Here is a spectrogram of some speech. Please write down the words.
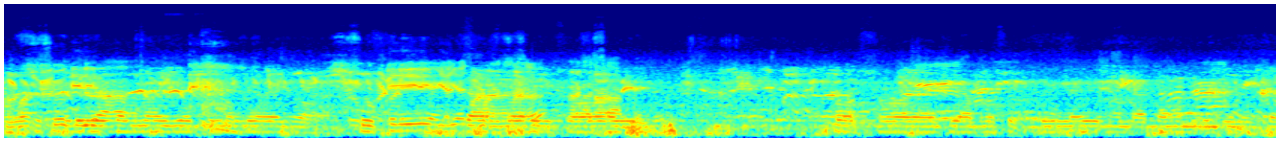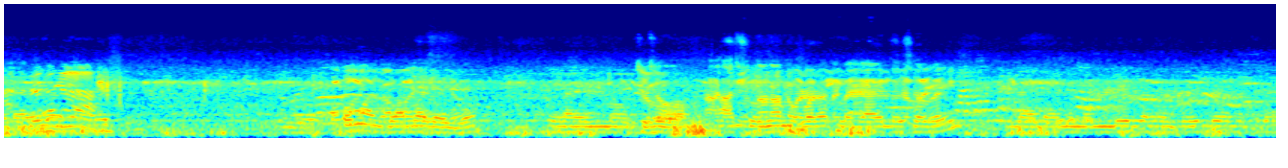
વર્ષોથી તમને અહીંયાથી મળી આપણે સુખડી લઈને દાદાના મંદિરે ચડાવી કોમાં જોવા જઈએ લાઈનમાં જો આ સોનાનો બરફ લગાવેલો છે ભાઈ. દાદાનું મંદિર તમે જોઈ લો મિત્રો.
